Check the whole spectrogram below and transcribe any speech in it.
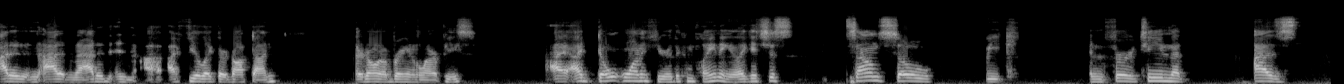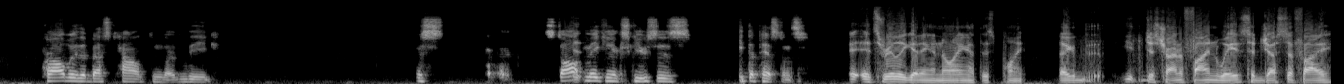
added and added and added, and I, I feel like they're not done. They don't want to bring in a large piece. I, I don't want to hear the complaining. Like it's just it sounds so weak, and for a team that has probably the best talent in the league, just stop It- making excuses. Beat the Pistons. It's really getting annoying at this point. Like just trying to find ways to justify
